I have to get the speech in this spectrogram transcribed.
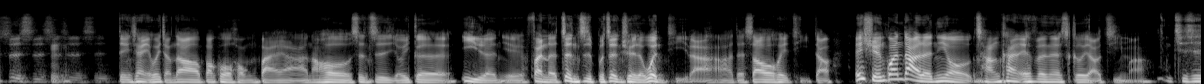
是是是是是，等一下也会讲到包括红白啊，然后甚至有一个艺人也犯了政治不正确的问题啦啊，等稍后会提到。哎，玄关大人，你有常看 FNS 歌谣季吗？其实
